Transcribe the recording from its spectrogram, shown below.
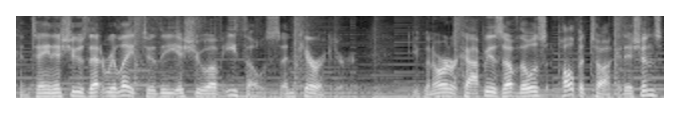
contain issues that relate to the issue of ethos and character. You can order copies of those Pulpit Talk editions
